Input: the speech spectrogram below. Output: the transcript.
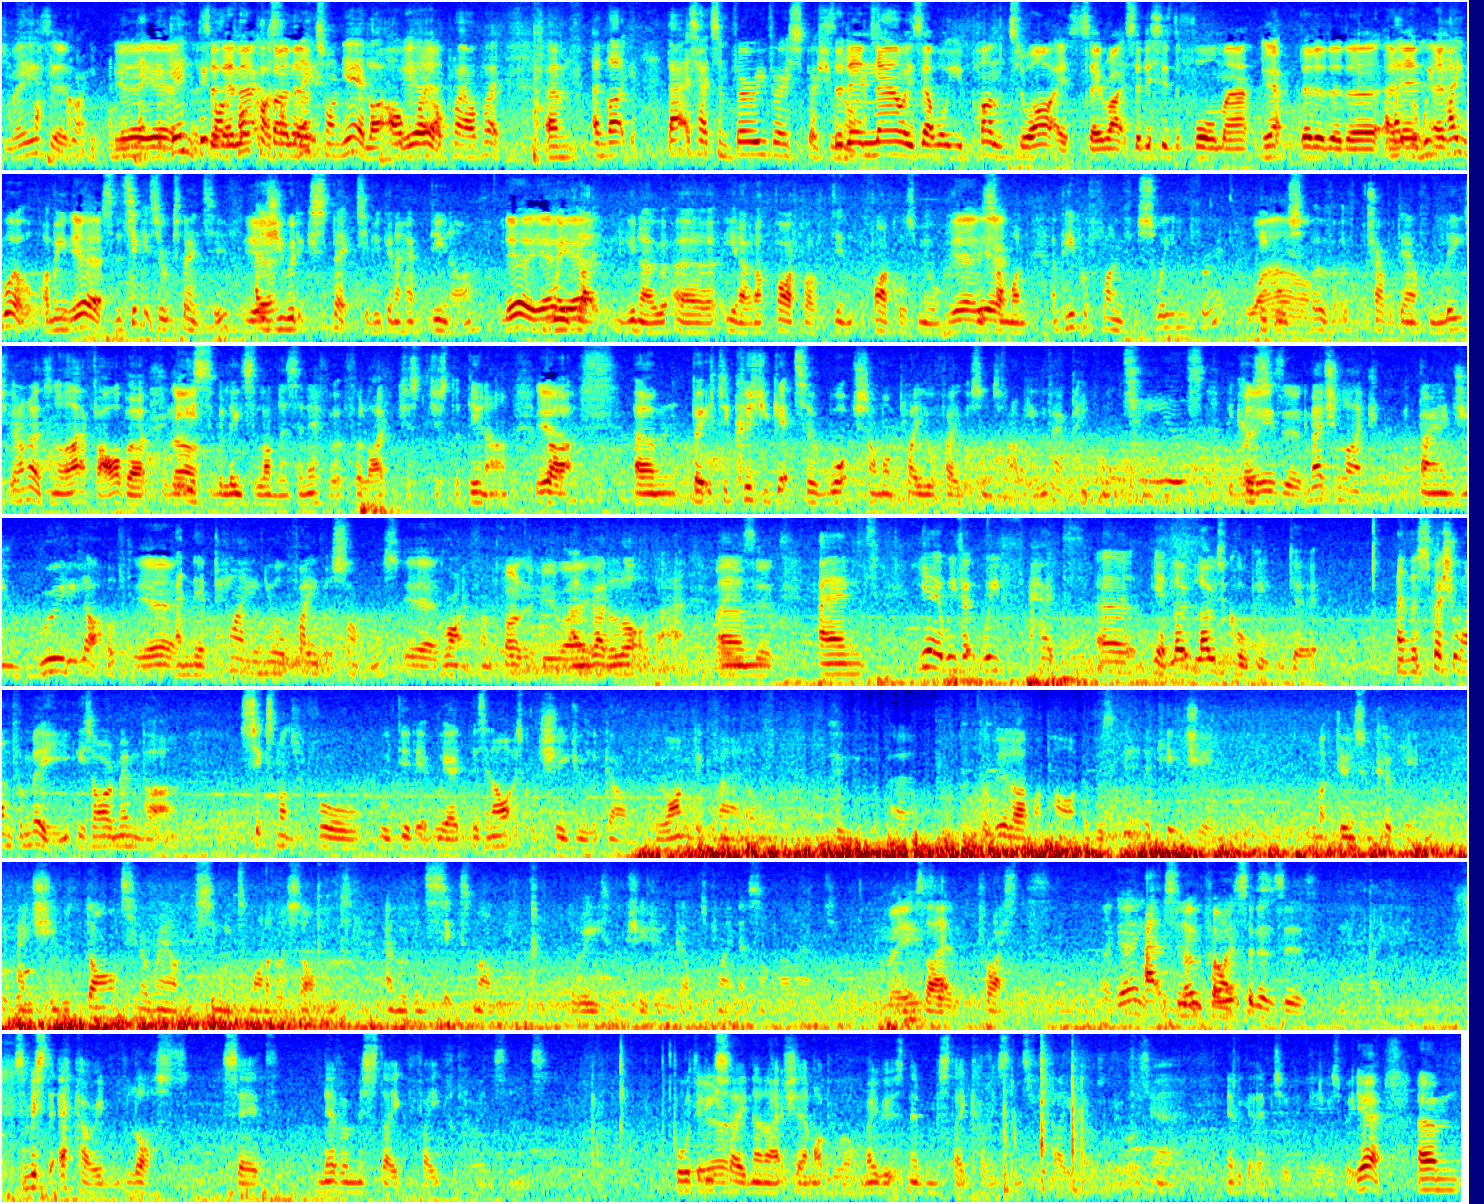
I was like, Amazing. And Yeah, then yeah. again, bit So like podcast, like the next one, yeah, like I'll play, I'll play, I'll play. Um, and like that has had some very, very special. So then now is that what you punt to artists? Say right, so this is the format. Yeah. Da da da da. And, they- then we and- pay well. I mean, Yeah. so the tickets are expensive, Yeah. as you would expect if you're going to have dinner. Yeah, yeah, with yeah. like you know, uh, you know, a five course dinner, five course meal Yeah, with yeah. someone, and people have flown from Sweden for it. Wow. People have, have travelled down from Leeds. I know it's not that far, but No. it is to be Leeds to London. It's an effort for like just just a dinner. Yeah. But um, but it's because you get to watch someone play your favourite songs in front of you. We've people in tears because Amazing. imagine like a band you really loved, Yeah. and they're playing your favourite songs Yeah. right in front of Front you. of you, and we've had a lot of that. Amazing. Um, and yeah, we've we've had uh, yeah lo- loads of cool people do it. And the special one for me is I remember six months before we did it, we had there's an artist called She Drew the Gun who I'm a big fan of. Who um, Gavrila, my partner, was in the kitchen doing some cooking, and she was dancing around and singing to one of her songs. And within six months, Louise from She Drew the Gun was playing at song in our lounge. It's like priceless. Again, Absolute no priceless. coincidences. Yeah, amazing. So Mr. Eko in Lost said, "Never mistake fate for coincidence." Or did he say, "No, no, actually that might be wrong. Maybe it was never mistake coincidence for fate." That was what it was. Yeah, never get them too confused. But yeah, um,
